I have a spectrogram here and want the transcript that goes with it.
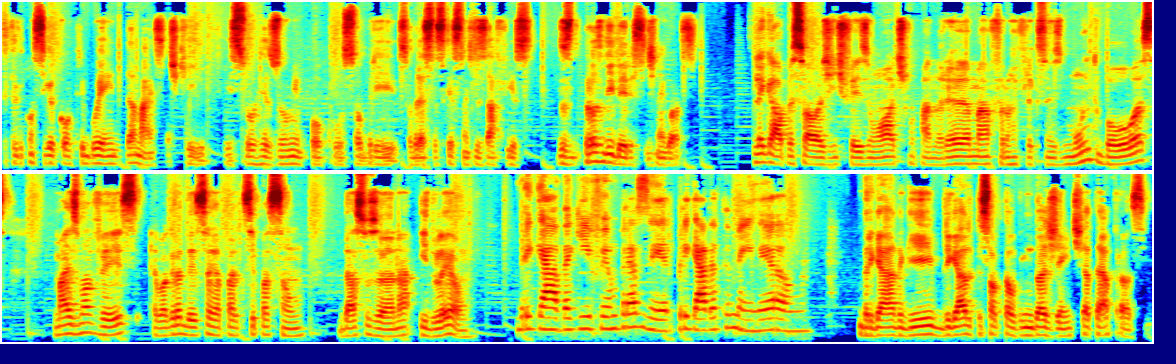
que ele consiga contribuir ainda mais. Acho que isso resume um pouco sobre, sobre essas questões de desafios para os líderes de negócio. Legal, pessoal. A gente fez um ótimo panorama, foram reflexões muito boas. Mais uma vez, eu agradeço a participação da Suzana e do Leão. Obrigada, Gui, foi um prazer. Obrigada também, Leão. Obrigado, Gui. Obrigado, pessoal que está ouvindo a gente e até a próxima.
